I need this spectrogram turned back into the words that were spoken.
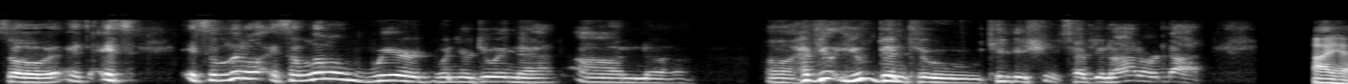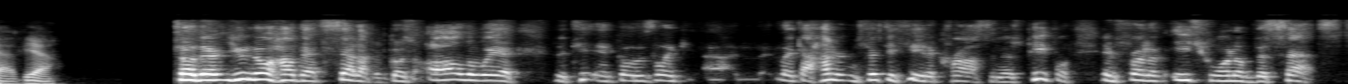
So it's it's it's a little it's a little weird when you're doing that on. Uh, uh, have you you've been to TV shoots? Have you not or not? I have, yeah. So there, you know how that's set up. It goes all the way. It goes like uh, like 150 feet across, and there's people in front of each one of the sets.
